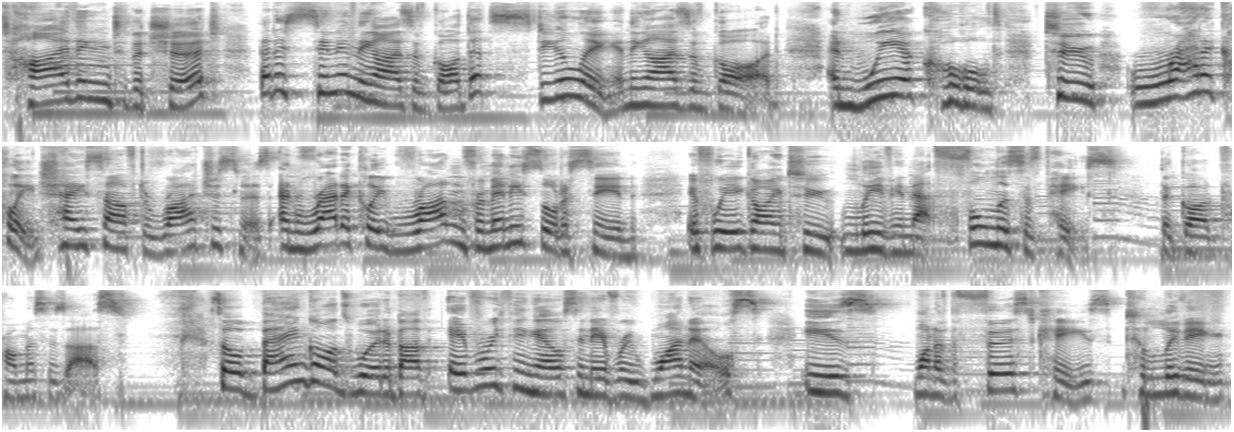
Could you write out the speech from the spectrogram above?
tithing to the church, that is sin in the eyes of God. That's stealing in the eyes of God. And we are called to radically chase after righteousness and radically run from any sort of sin if we're going to live in that fullness of peace that God promises us. So, obeying God's word above everything else and everyone else is one of the first keys to living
